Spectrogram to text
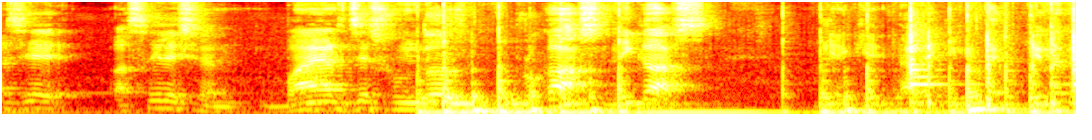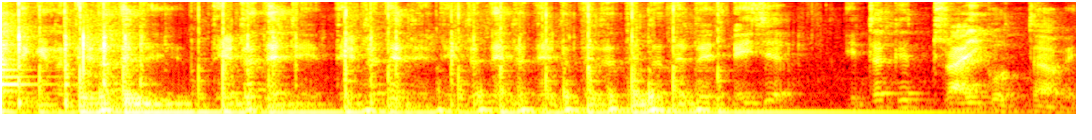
বায়ার যে অসিলেশন বায়ার যে সুন্দর প্রকাশ নিকাশ এই যে এটাকে ট্রাই করতে হবে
